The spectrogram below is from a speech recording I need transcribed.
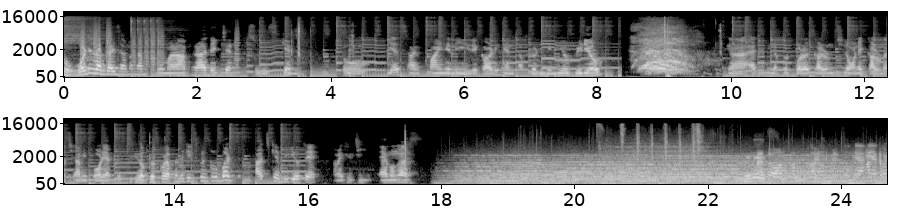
So what is up guys আমার নাম শুভম আর আপনারা দেখছেন সুবিস গেম তো yes I am finally recording and uploading a new video এতদিন আপলোড করার কারণ ছিল অনেক কারণ আছে। আমি পরে একটা ভিডিও আপলোড করে আপনাদেরকে এক্সপ্লেন করব। বাট আজকে ভিডিওতে আমরা খেলছি অ্যামং আস ওকে আমি একবার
